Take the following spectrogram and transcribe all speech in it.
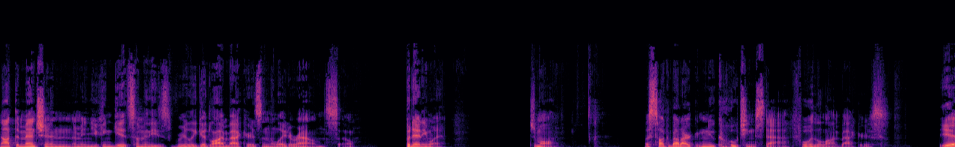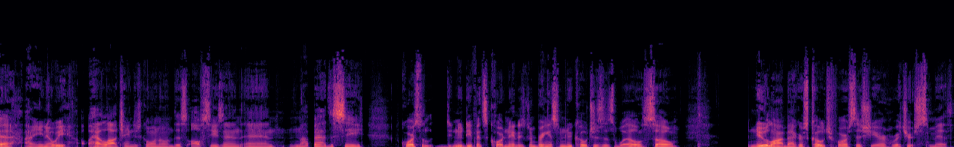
Not to mention, I mean, you can get some of these really good linebackers in the later rounds. So, but anyway, Jamal, let's talk about our new coaching staff for the linebackers. Yeah, I mean, you know, we had a lot of changes going on this offseason, and not bad to see. Of course, the new defense coordinator is going to bring in some new coaches as well. So, new linebackers coach for us this year, Richard Smith.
